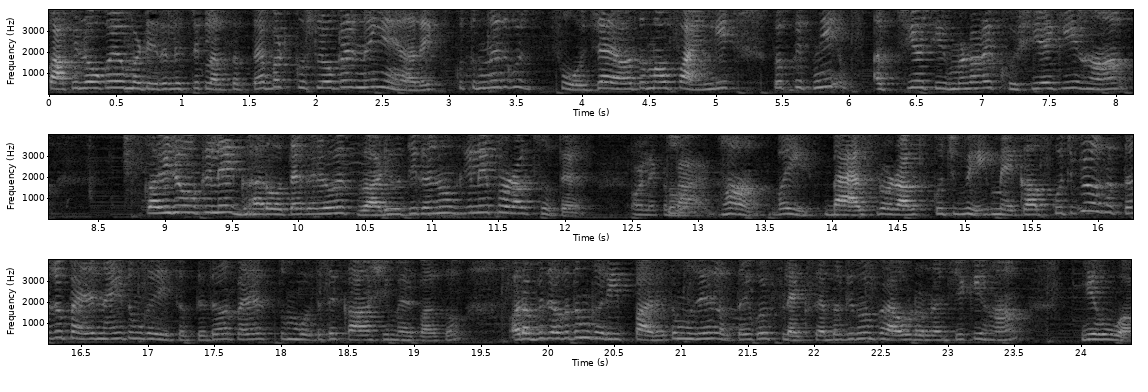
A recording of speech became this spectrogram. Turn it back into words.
काफ़ी लोगों को ये मटेरियलिस्टिक लग सकता है बट कुछ लोग नहीं है यार, एक तुमने तो कुछ सोचा है, और तुम अब फाइनली तो कितनी अच्छी अचीवमेंट और एक खुशी है कि हाँ कई लोगों के लिए घर होता है, कई लोगों की गाड़ी होती है, कई लोगों के लिए प्रोडक्ट्स होते हैं। Like तो, हाँ वही बैग्स प्रोडक्ट्स कुछ भी मेकअप कुछ भी हो सकता है जो पहले नहीं तुम खरीद सकते थे। और पहले तुम बोलते थे काश ही मेरे पास हो। और अभी जब तुम खरीद पा रहे हो तो मुझे नहीं लगता है कोई फ्लेक्स है बल्कि तुम्हें प्राउड होना चाहिए कि हाँ ये हुआ।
